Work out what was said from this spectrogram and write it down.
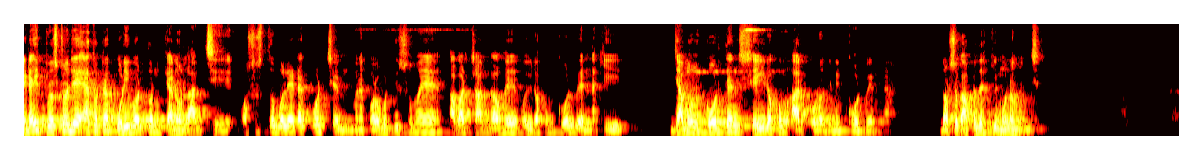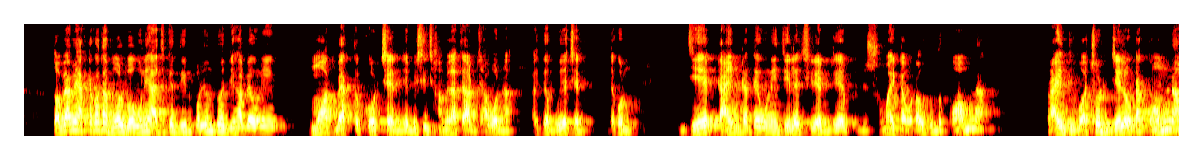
এটাই প্রশ্ন যে এতটা পরিবর্তন কেন লাগছে? অসুস্থ বলে এটা করছেন? মানে পরবর্তী সময়ে আবার চাঙ্গা হয়ে ওই রকম করবেন? নাকি যেমন করতেন সেই রকম আর কোনোদিনই করবেন না? দর্শক, আপনাদের কি মনে হচ্ছে? তবে আমি একটা কথা বলব, উনি আজকের দিন পর্যন্ত যেভাবে উনি মত ব্যক্ত করছেন যে বেশি ঝামেলাতে আর যাব না হয়তো বুঝেছেন? দেখুন, যে টাইমটাতে উনি জেলে ছিলেন, যে সময়টা, ওটাও কিন্তু কম না। প্রায় দু বছর জেল, ওটা কম না।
